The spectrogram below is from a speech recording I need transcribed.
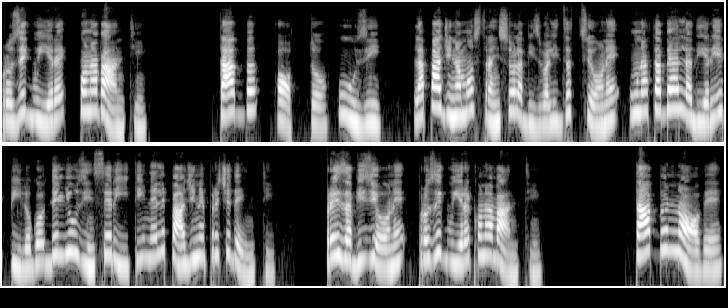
Proseguire con Avanti. Tab 8. Usi la pagina mostra in sola visualizzazione una tabella di riepilogo degli usi inseriti nelle pagine precedenti. Presa visione, proseguire con avanti. Tab 9.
